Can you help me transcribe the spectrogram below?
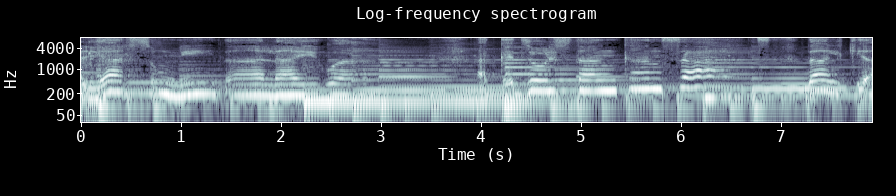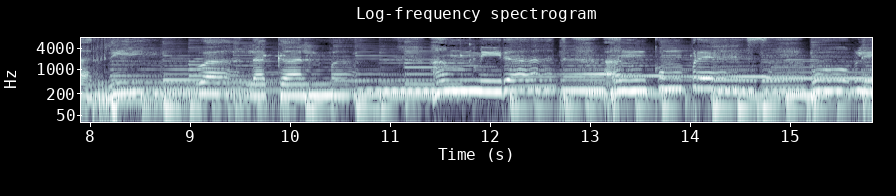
el somni de l'aigua aquests ulls tan cansats del que arriba la calma. Han mirat, han comprès, oblidava.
